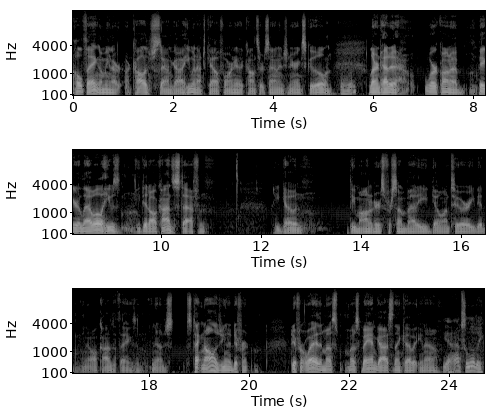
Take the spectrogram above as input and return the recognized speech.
whole thing. I mean, our our college sound guy, he went out to California, the concert sound engineering school, and Mhm. learned how to work on a bigger level. He was he did all kinds of stuff, and he'd go and do monitors for somebody. He'd go on tour. He did you know all kinds of things, and you know just it's technology in a different different way than most most band guys think of it. You know. Yeah, absolutely.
